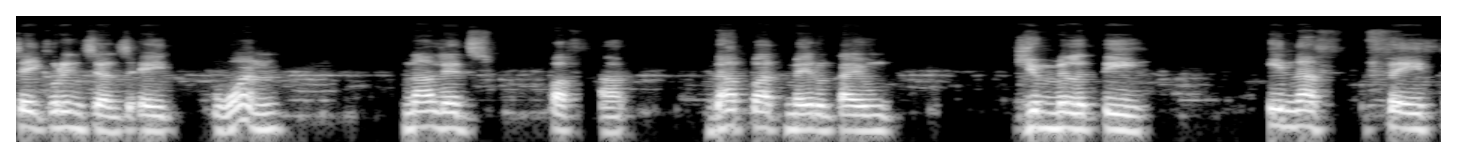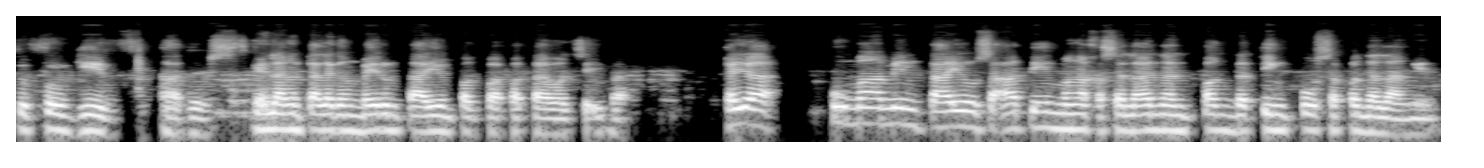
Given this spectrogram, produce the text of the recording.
2 Corinthians 8.1, knowledge puff up. Dapat mayroon tayong humility, enough faith to forgive others. Kailangan talagang mayroon tayong pagpapatawad sa iba. Kaya umamin tayo sa ating mga kasalanan pagdating po sa panalangin.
